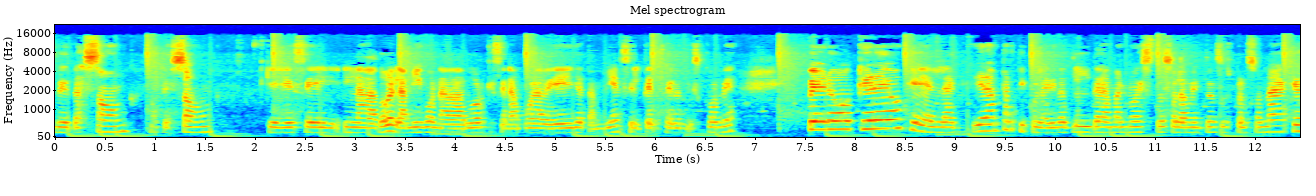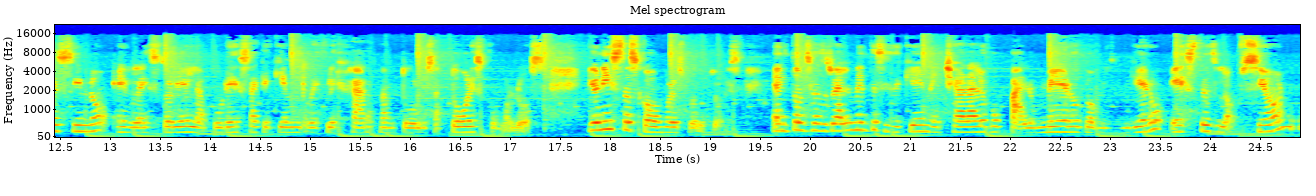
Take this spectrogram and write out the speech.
de The Song, The Song, que es el, nadador, el amigo nadador que se enamora de ella también, es el tercero en discordia. Pero creo que la gran particularidad del drama no está solamente en sus personajes, sino en la historia y la pureza que quieren reflejar tanto los actores como los guionistas como los productores. Entonces realmente si se quieren echar algo palomero, dominguero, esta es la opción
